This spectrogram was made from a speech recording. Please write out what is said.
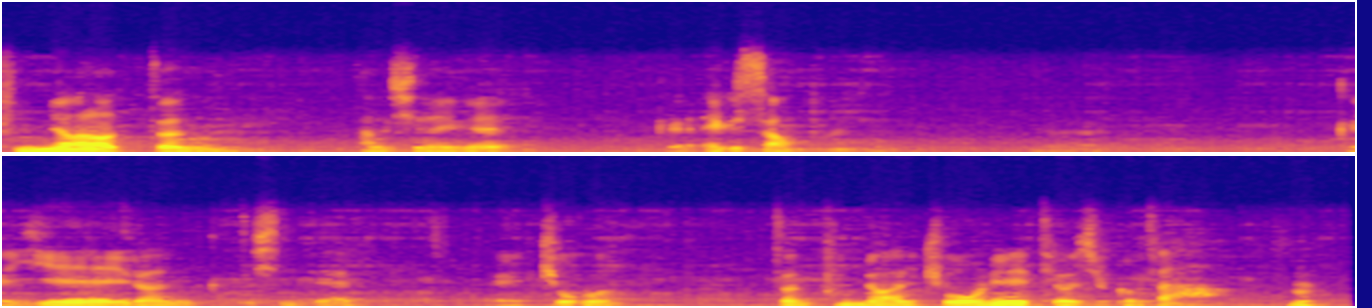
분명한 어떤 당신에게 그 example, 그 예, 이런 그 뜻인데, 예, 교훈, 어떤 분명한 교훈이 되어줄 거다. 응?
